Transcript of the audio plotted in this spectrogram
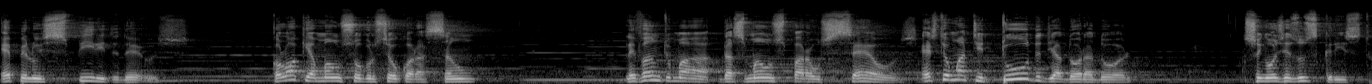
é pelo Espírito de Deus. Coloque a mão sobre o seu coração. Levante uma das mãos para os céus. Esta é uma atitude de adorador. Senhor Jesus Cristo,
